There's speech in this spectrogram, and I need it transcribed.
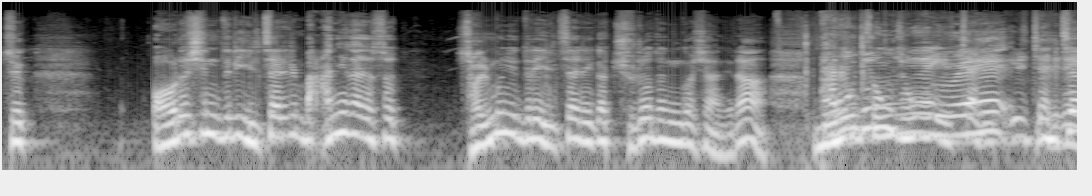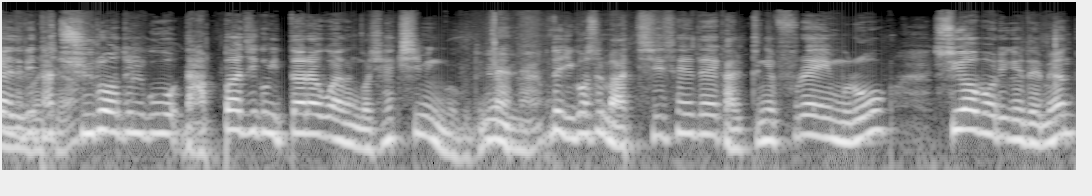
즉 어르신들이 일자리를 많이 가져서 젊은이들의 일자리가 줄어든 것이 아니라 모든 종류의 일자리, 일자리들이 다 줄어들고 나빠지고 있다라고 하는 것이 핵심인 거거든요. 네네. 근데 이것을 마치 세대 갈등의 프레임으로 씌워버리게 되면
